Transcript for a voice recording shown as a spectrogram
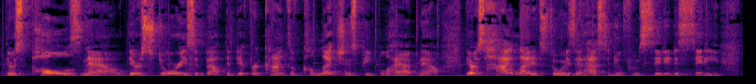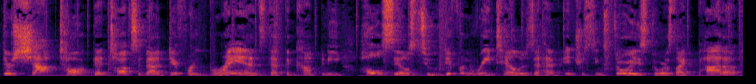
There's polls now. There's stories about the different kinds of collections people have now. There's highlighted stories that has to do from city to city. There's shop talk that talks about different brands that the company wholesales to, different retailers that have interesting stories, stores like Prada,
